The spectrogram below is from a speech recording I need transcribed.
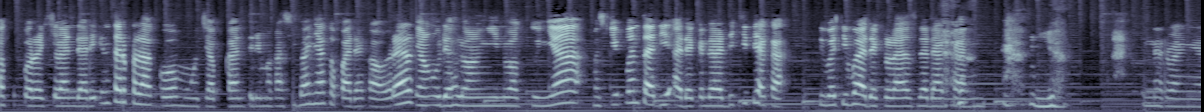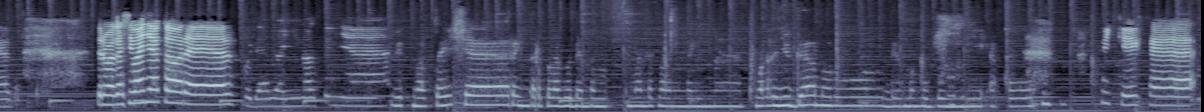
aku perwakilan dari Interpelago mengucapkan terima kasih banyak kepada Kak Aurel yang udah luangin waktunya meskipun tadi ada kendala dikit ya Kak. Tiba-tiba ada kelas dadakan. Iya. Bener banget. Terima kasih banyak Kak Aurel udah luangin waktunya. With my pleasure, Interpelago dan teman-teman lainnya. Terima kasih juga Nurul udah menghubungi aku. Oke okay, Kak.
